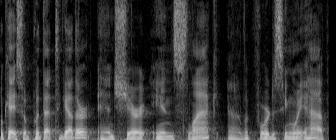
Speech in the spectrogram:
Okay, so put that together and share it in Slack, and I look forward to seeing what you have.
